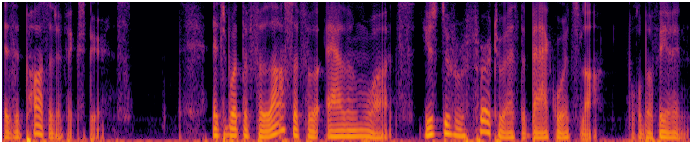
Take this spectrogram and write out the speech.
is a positive experience. It's what the philosopher Alan Watts used to refer to as the backwards law, worüber wir reden.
